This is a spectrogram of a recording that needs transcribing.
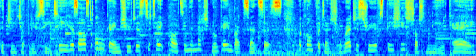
The GWCT has asked all game shooters to take part in the National Game Bag Census, a confidential registry of species shot in the UK.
